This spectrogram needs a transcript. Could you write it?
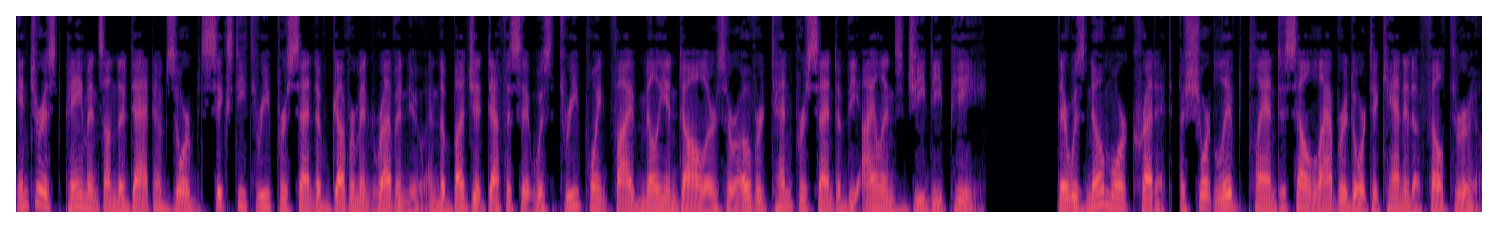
Interest payments on the debt absorbed 63% of government revenue and the budget deficit was $3.5 million or over 10% of the island's GDP. There was no more credit, a short-lived plan to sell Labrador to Canada fell through.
